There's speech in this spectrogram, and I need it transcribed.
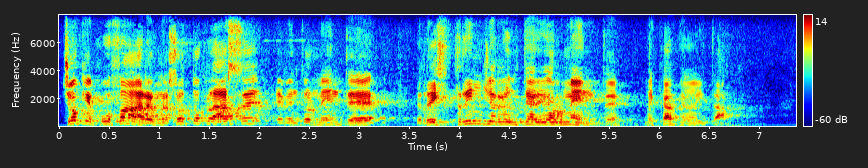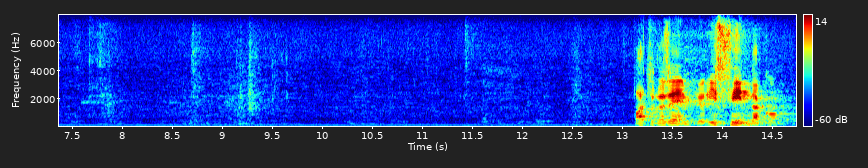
Ciò che può fare una sottoclasse eventualmente è restringere ulteriormente le cardinalità. Faccio un esempio, il sindaco.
